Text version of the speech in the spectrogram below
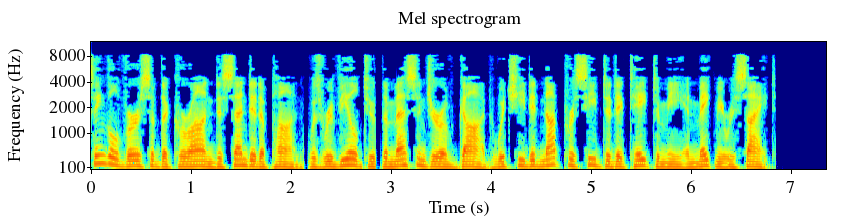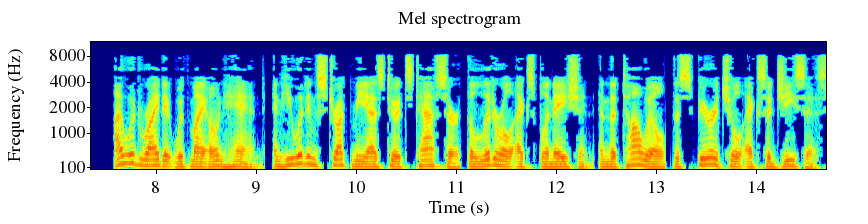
single verse of the Quran descended upon was revealed to the Messenger of God which he did not proceed to dictate to me and make me recite. I would write it with my own hand, and he would instruct me as to its tafsir the literal explanation and the tawil the spiritual exegesis,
